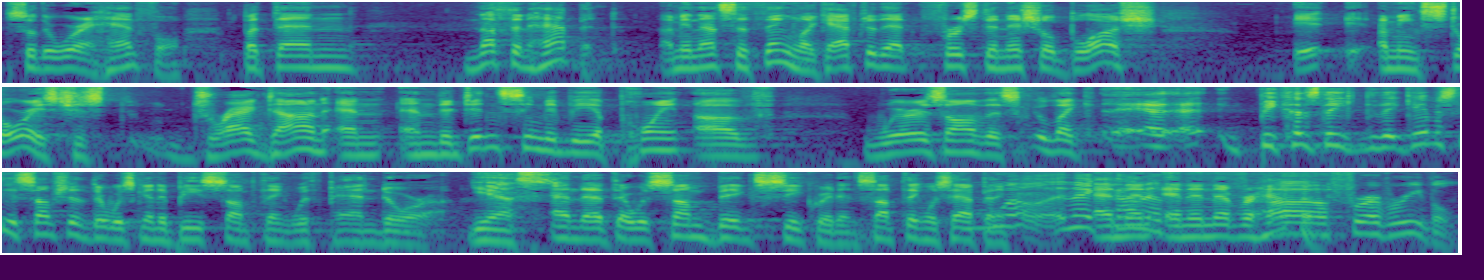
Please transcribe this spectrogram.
So there were a handful. But then nothing happened. I mean, that's the thing. Like after that first initial blush, it, it- I mean, stories just dragged on, and, and there didn't seem to be a point of where is all this like eh, eh, because they they gave us the assumption that there was going to be something with Pandora, Yes. and that there was some big secret and something was happening, Well, and, that and kind then of, and it never happened. Uh, Forever Evil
